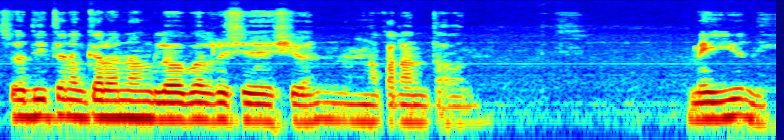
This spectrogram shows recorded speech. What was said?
So, dito nagkaroon ng global recession ng nakarang taon. May yun eh.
